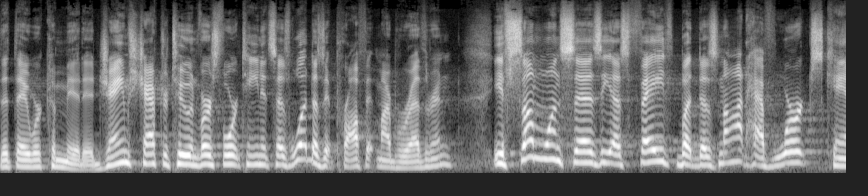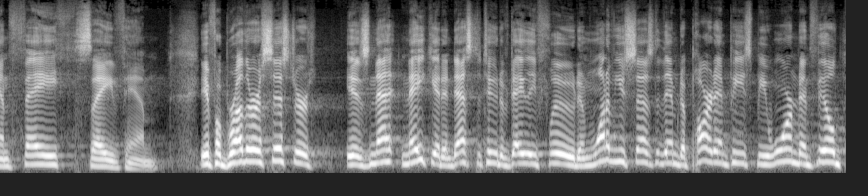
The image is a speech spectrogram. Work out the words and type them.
that they were committed. James chapter 2 and verse 14 it says, "What does it profit, my brethren, if someone says he has faith but does not have works, can faith save him? If a brother or sister is naked and destitute of daily food, and one of you says to them, Depart in peace, be warmed and filled,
